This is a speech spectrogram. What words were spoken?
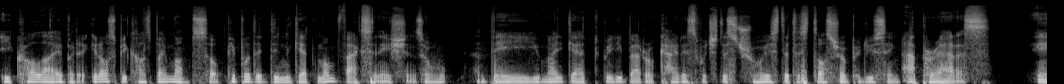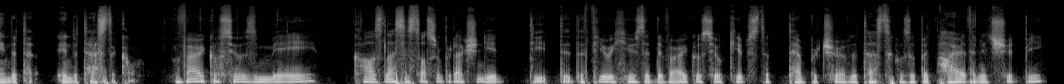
E. coli, but it can also be caused by mumps. So people that didn't get mump vaccinations or they you might get really bad orchitis, which destroys the testosterone producing apparatus in the te- in the testicle. Varicocele may cause less testosterone production. The, the, the theory here is that the varicocele keeps the temperature of the testicles a bit higher than it should be.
